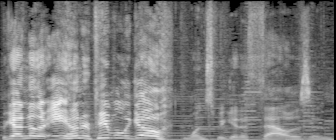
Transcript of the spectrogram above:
We got another 800 people to go. Once we get a thousand,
